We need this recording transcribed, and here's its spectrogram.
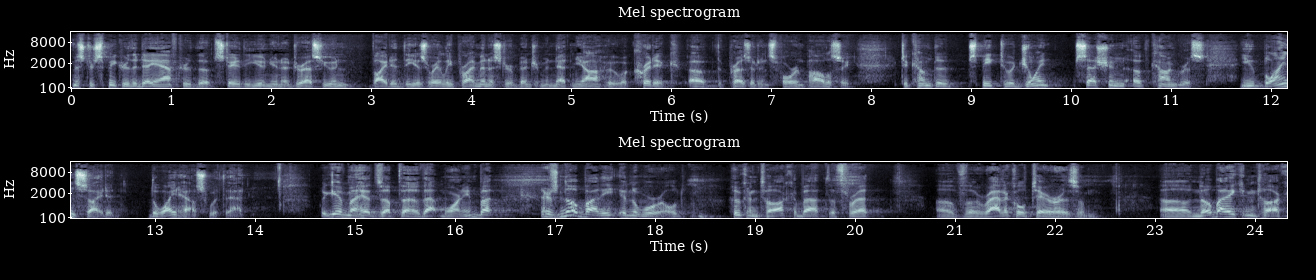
Mr. Speaker, the day after the State of the Union address, you invited the Israeli Prime Minister, Benjamin Netanyahu, a critic of the president's foreign policy, to come to speak to a joint session of Congress. You blindsided the White House with that. We gave him a heads up uh, that morning, but there's nobody in the world who can talk about the threat of uh, radical terrorism. Uh, nobody can talk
